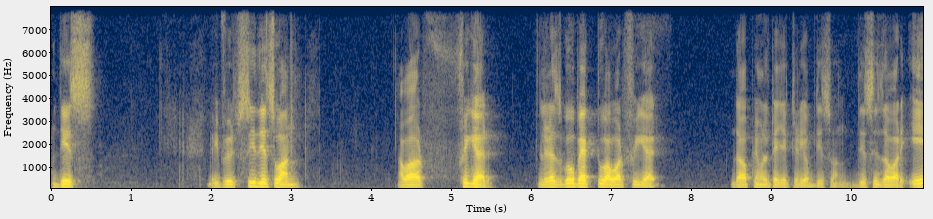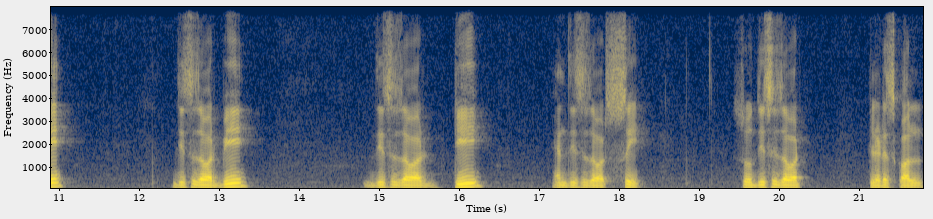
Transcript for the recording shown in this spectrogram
this if you see this one our figure let us go back to our figure the optimal trajectory of this one this is our A this is our B this is our D and this is our C. So, this is our let us call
